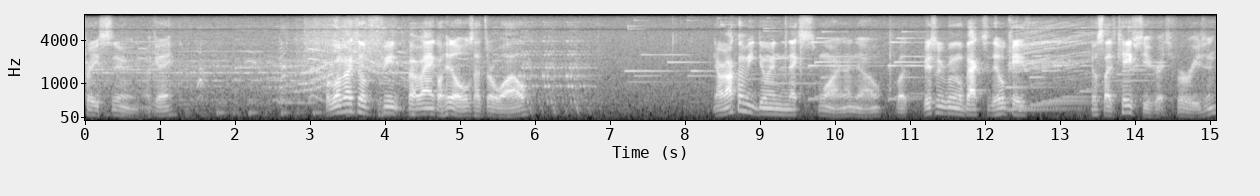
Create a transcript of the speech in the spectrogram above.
pretty soon, okay? We're going back to Botanical Hills after a while. Now, we're not going to be doing the next one, I know. But basically, we're going to go back to the Hill Cave Hillside Cave Secrets for a reason.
